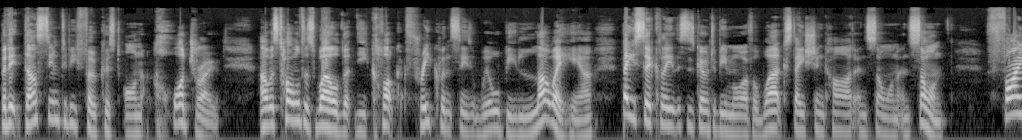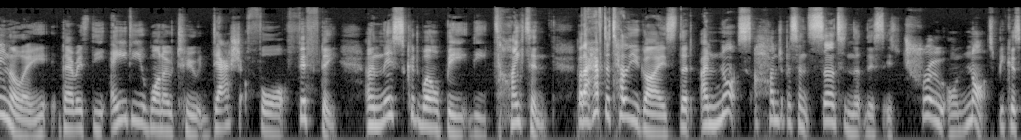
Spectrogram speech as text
but it does seem to be focused on Quadro. I was told as well that the clock frequencies will be lower here. Basically, this is going to be more of a workstation card and so on and so on. Finally, there is the AD102-450, and this could well be the Titan. But I have to tell you guys that I'm not 100% certain that this is true or not, because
